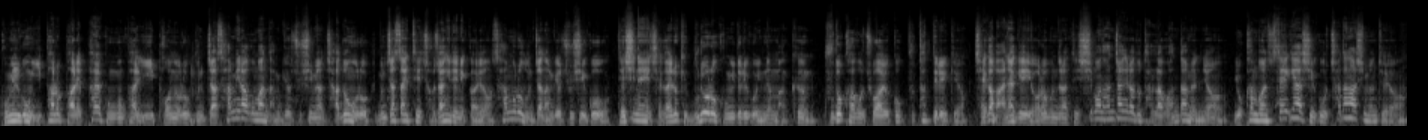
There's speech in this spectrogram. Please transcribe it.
010-2858-8008이 번호로 문자 3이라고만 남겨주시면 자동으로 문자 사이트에 저장이 되니까요. 3으로 문자 남겨주시고 대신에 제가 이렇게 무료로 공유드리고 있는 만큼 구독하고 좋아요 꼭 부탁드릴게요. 제가 만약에 여러분들한테 10원 한 장이라도 달라고 한다면요. 욕 한번 세게 하시고 차단하시면 돼요.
